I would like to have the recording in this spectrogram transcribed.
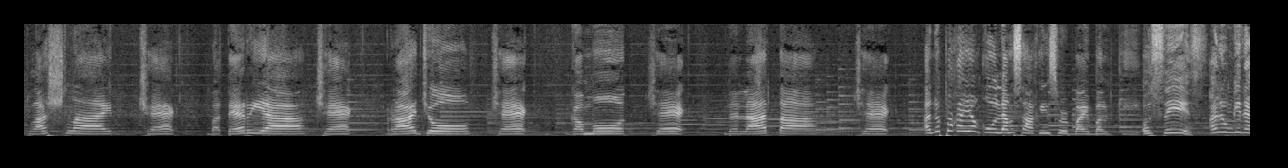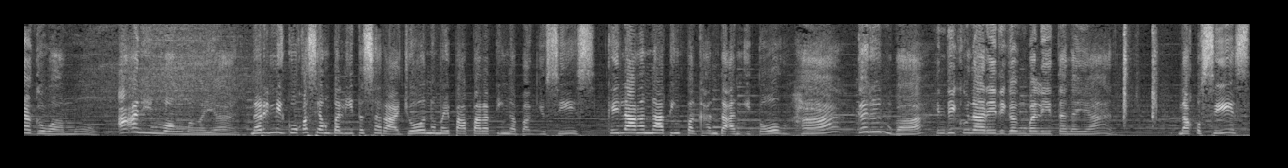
Flashlight, check. Baterya, check. Radyo, check. Gamot, check. Delata, check. Ano pa kayang kulang sa aking survival kit? O sis, anong ginagawa mo? Aanin mo ang mga yan. Narinig ko kasi ang balita sa radyo na may paparating na bagyo sis. Kailangan nating paghandaan ito. Ha? Ganun ba? Hindi ko narinig ang balita na yan. Naku sis,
